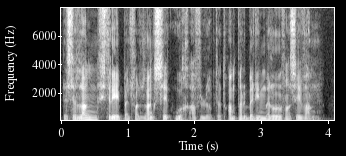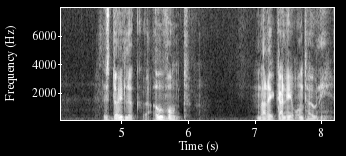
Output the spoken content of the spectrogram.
Dis 'n lang streep wat van langs sy oog afloop tot amper by die middel van sy wang. Dis duidelik 'n ou wond. Maar hy kan nie onthou nie.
